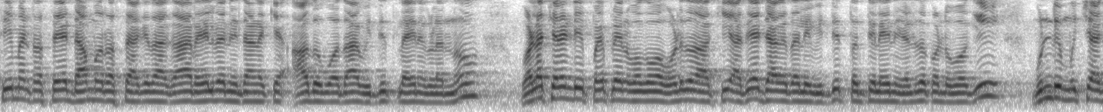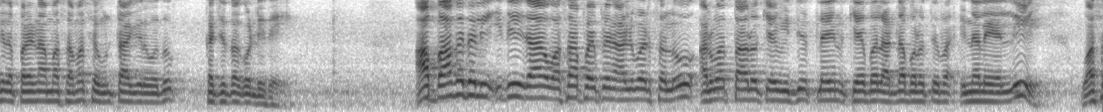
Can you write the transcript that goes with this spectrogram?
ಸಿಮೆಂಟ್ ರಸ್ತೆ, ಡಾಮರ್ ರಸ್ತೆ ಆಗಿದಾಗ ರೈಲ್ವೆ ನಿಲ್ದಾಣಕ್ಕೆ ಹಾದು ಹೋದ ವಿದ್ಯುತ್ ಲೈನ್ಗಳನ್ನು ಒಳಚರಂಡಿ ಪೈಪ್ಲೈನ್ ಹೋಗುವ ಒಡೆದು ಹಾಕಿ ಅದೇ ಜಾಗದಲ್ಲಿ ವಿದ್ಯುತ್ ತಂತಿ ಲೈನ್ ಎಳೆದುಕೊಂಡು ಹೋಗಿ ಗುಂಡಿ ಮುಚ್ಚಿ ಹಾಕಿದ ಪರಿಣಾಮ ಸಮಸ್ಯೆ ಉಂಟಾಗಿರುವುದು ಖಚಿತಗೊಂಡಿದೆ. ಆ ಭಾಗದಲ್ಲಿ ಇದೀಗ ಹೊಸ ಪೈಪ್ಲೈನ್ ಅಳವಡಿಸಲು ಅರವತ್ತಾರು ಕೆ ವಿದ್ಯುತ್ ಲೈನ್ ಕೇಬಲ್ ಅಡ್ಡ ಬರುತ್ತಿರುವ ಹಿನ್ನೆಲೆಯಲ್ಲಿ ಹೊಸ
